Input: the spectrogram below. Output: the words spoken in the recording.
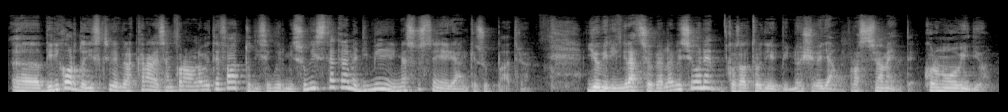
Uh, vi ricordo di iscrivervi al canale se ancora non l'avete fatto, di seguirmi su Instagram e di venirmi a sostenere anche su Patreon. Io vi ringrazio per la visione, cos'altro dirvi? Noi ci vediamo prossimamente con un nuovo video.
